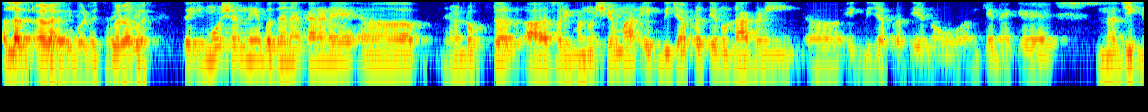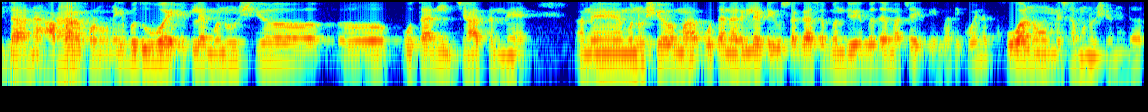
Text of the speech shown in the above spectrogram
અલગ. બરાબર. તો ઇમોશન એ બધાના કારણે ડૉક્ટર સોરી મનુષ્યમાં એકબીજા પ્રત્યેનું લાગણી એકબીજા પ્રત્યેનું આમ કે ને કે નજીકતા અને આપણાપણું ને એ બધું હોય એટલે મનુષ્ય પોતાની જાતને અને મનુષ્યમાં પોતાના રિલેટિવ સગા સંબંધીઓ એ બધામાં છે કે એમાંથી કોઈને ખોવાનો હંમેશા મનુષ્યને ડર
